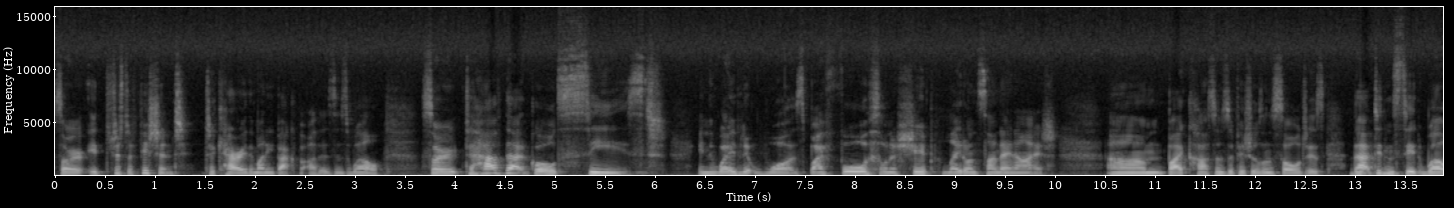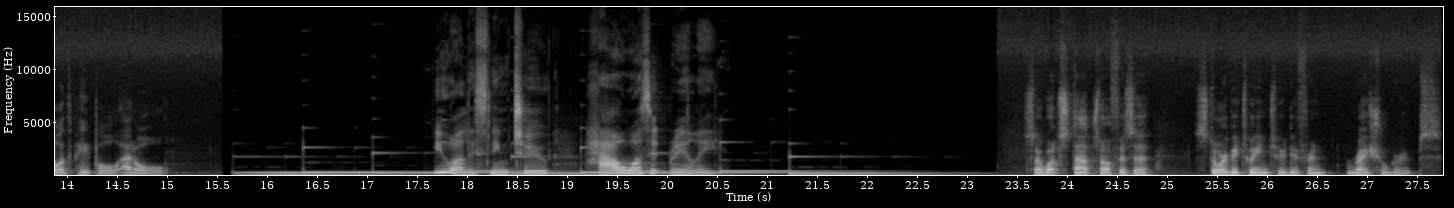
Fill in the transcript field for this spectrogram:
so it's just efficient to carry the money back for others as well. So to have that gold seized in the way that it was by force on a ship late on Sunday night um, by customs officials and soldiers, that didn't sit well with people at all. You are listening to How Was It Really? So, what starts off as a story between two different racial groups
